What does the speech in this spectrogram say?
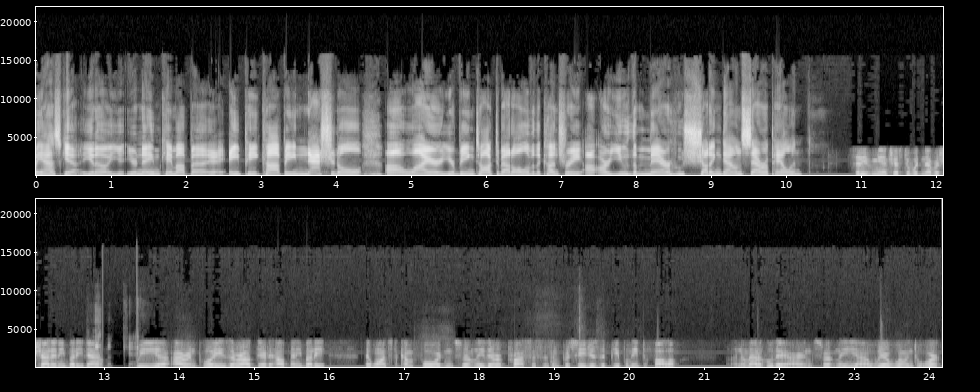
me ask you. You know, y- your name came up, uh, AP copy, national uh, wire. You're being talked about all over the country. Uh, are you the mayor who's shutting down Sarah Palin? City of Manchester would never shut anybody down. Okay. We, uh, our employees are out there to help anybody that wants to come forward, and certainly there are processes and procedures that people need to follow, uh, no matter who they are. And certainly uh, we're willing to work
